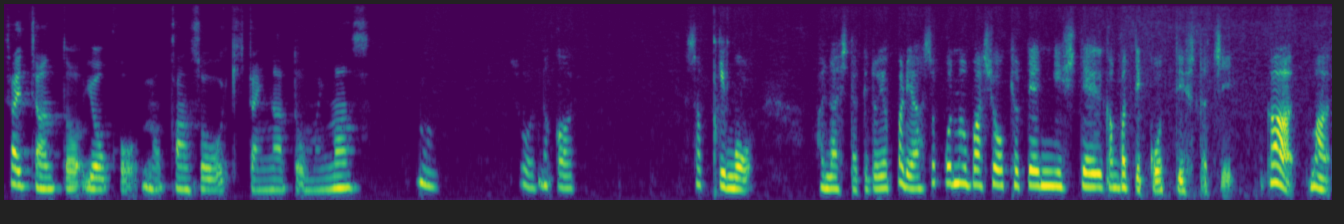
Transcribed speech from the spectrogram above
さいちゃんとようこの感想を聞きたいなと思います。うん。そう、なんか、さっきも話したけどやっぱりあそこの場所を拠点にして頑張っていこうっていう人たちが、まあ、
